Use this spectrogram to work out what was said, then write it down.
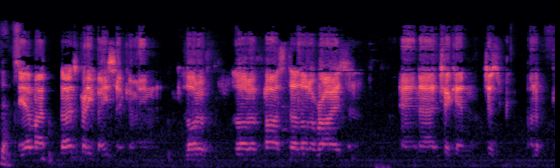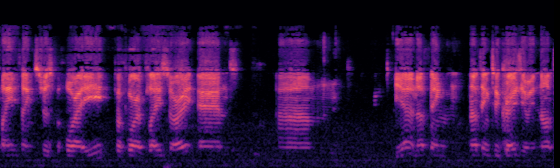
events? Yeah, my diet's pretty basic. I mean, a lot of a lot of pasta, a lot of rice, and and uh, chicken. Just kind of plain things just before I eat, before I play. Sorry, and um, yeah, nothing nothing too crazy. I mean, not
